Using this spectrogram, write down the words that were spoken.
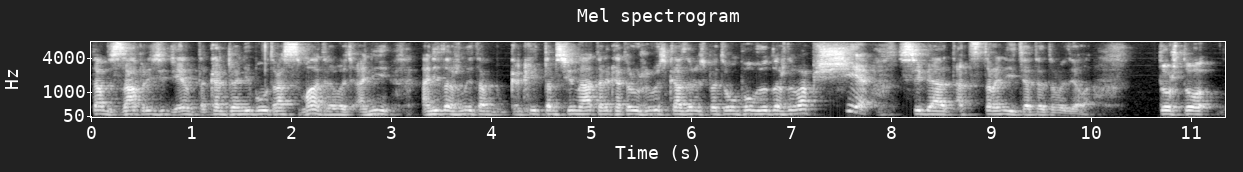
там за президента, же они будут рассматривать, они, они должны там, какие-то там сенаторы, которые уже высказывались по этому поводу, должны вообще себя отстранить от этого дела. То, что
